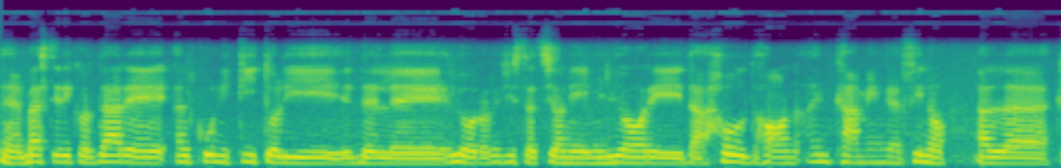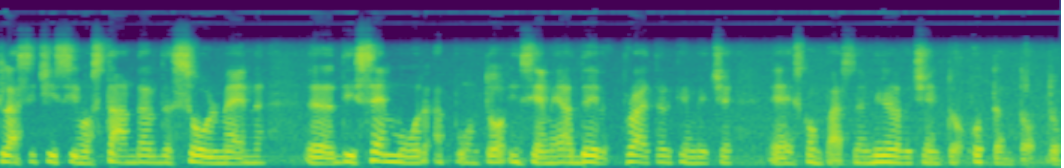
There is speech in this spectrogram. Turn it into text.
Eh, basti ricordare alcuni titoli delle loro registrazioni migliori da Hold On, I'm Coming fino al classicissimo standard Soul Man eh, di Sam Moore appunto insieme a Dave Prater che invece è scomparso nel 1988.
